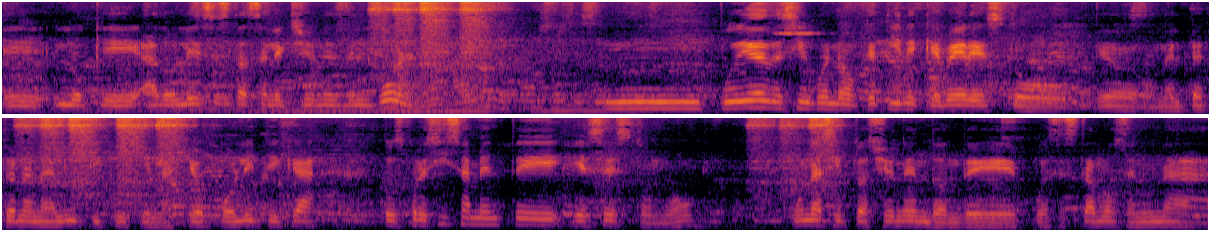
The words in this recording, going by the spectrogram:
eh, lo que adolece estas elecciones del gol. Mm, pudiera decir, bueno, ¿qué tiene que ver esto con el patrón analítico y con la geopolítica? Pues precisamente es esto, ¿no? Una situación en donde pues estamos en una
